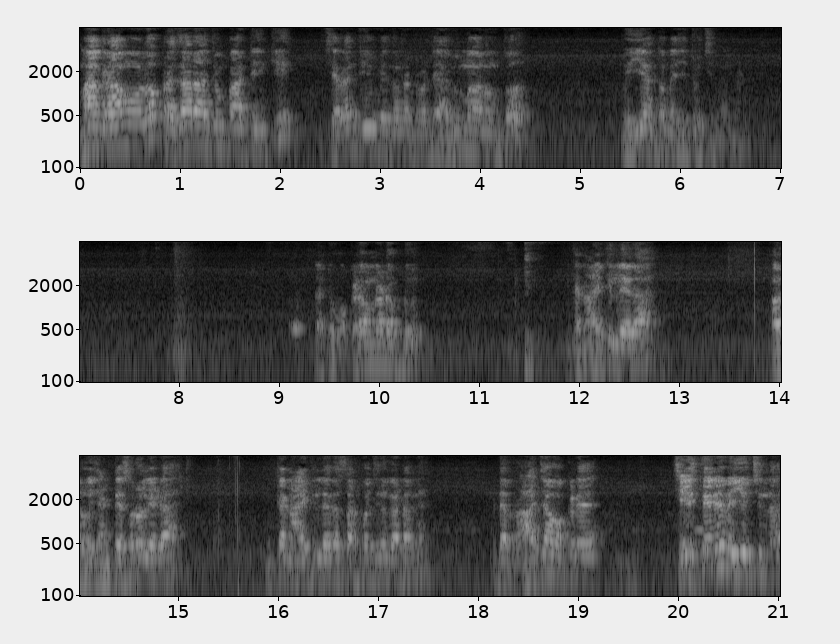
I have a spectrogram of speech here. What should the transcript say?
మా గ్రామంలో ప్రజారాజ్యం పార్టీకి చిరంజీవి మీద ఉన్నటువంటి అభిమానంతో వెయ్యి ఎంతో మెజార్టీ వచ్చింది అన్నాడు అటు ఒక్కడే ఉన్నాడు అప్పుడు. ఇంకా నాయకులు లేరా? ఆ రోజు వెంకటేశ్వరరావు లేడా? ఇంకా నాయకులు లేరా సర్పంచులు గటానే అంటే రాజా ఒక్కడే చేస్తేనే వెయ్యి వచ్చిందా?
